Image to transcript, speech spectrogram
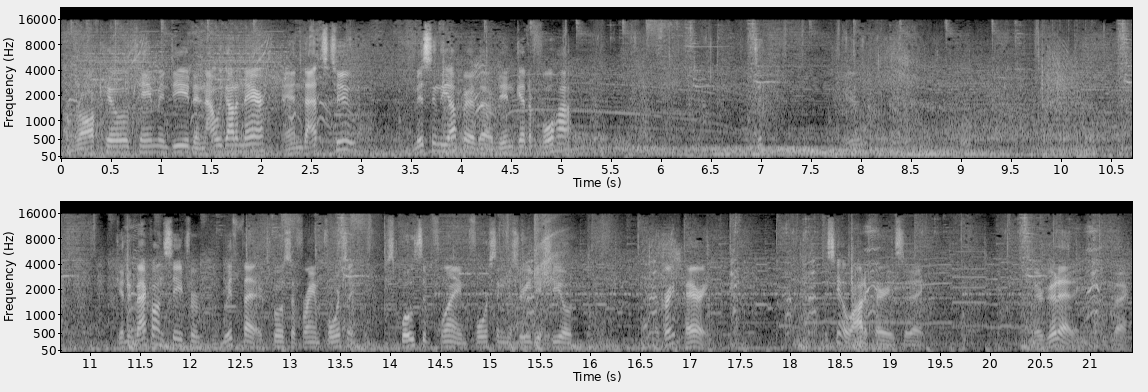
A raw kill came indeed, and now we got an air, and that's two. Missing the up air though, didn't get a full hop. Getting back on stage for, with that explosive frame, forcing explosive flame, forcing Mr. E to shield. A great parry. We see a lot of parries today. They're good at it, in fact.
